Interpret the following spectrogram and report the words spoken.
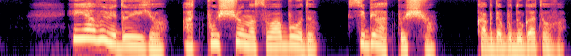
И я выведу ее, отпущу на свободу, себя отпущу, когда буду готова.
